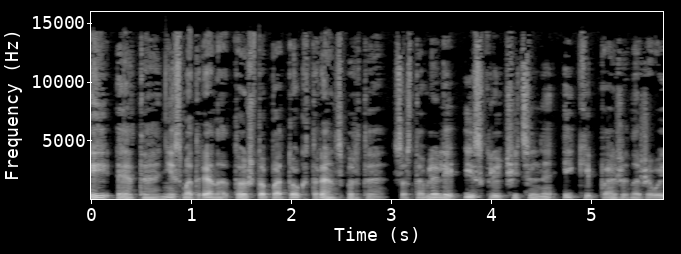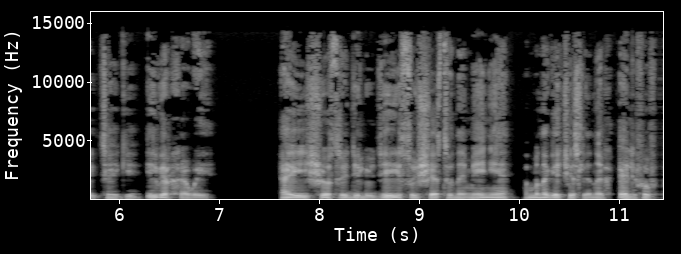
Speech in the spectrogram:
И это несмотря на то, что поток транспорта составляли исключительно экипажи ножевой тяги и верховые. А еще среди людей существенно менее многочисленных эльфов,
